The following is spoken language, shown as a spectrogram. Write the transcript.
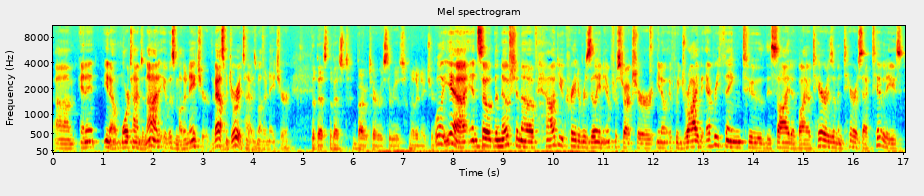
Um, and it, you know, more times than not, it was Mother Nature. The vast majority of the time, it was Mother Nature the best the best bioterrorist there is, Mother Nature. Well, yeah, and so the notion of how do you create a resilient infrastructure? You know, if we drive everything to the side of bioterrorism and terrorist activities,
